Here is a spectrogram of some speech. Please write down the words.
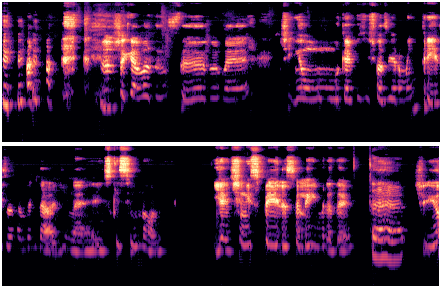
Eu chegava dançando, né? tinha um lugar que a gente fazia, era uma empresa, na verdade, né? Eu esqueci o nome. E aí tinha um espelho, você lembra, né? Uhum. Tinha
